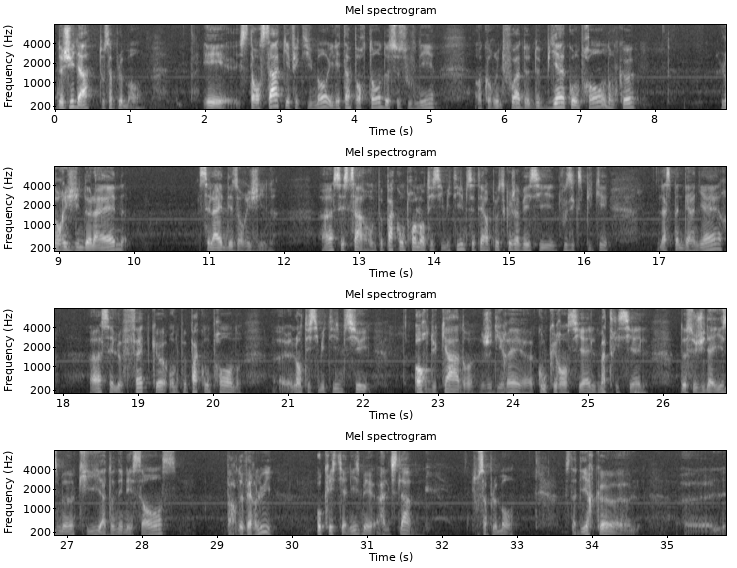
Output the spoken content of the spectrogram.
De Judas, tout simplement. Et c'est en ça qu'effectivement, il est important de se souvenir, encore une fois, de, bien comprendre que l'origine de la haine, c'est la haine des origines. Hein, c'est ça, on ne peut pas comprendre l'antisémitisme, c'était un peu ce que j'avais essayé de vous expliquer la semaine dernière, hein, c'est le fait qu'on ne peut pas comprendre euh, l'antisémitisme si hors du cadre, je dirais, euh, concurrentiel, matriciel de ce judaïsme qui a donné naissance, par devers lui, au christianisme et à l'islam, tout simplement. C'est-à-dire que euh,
